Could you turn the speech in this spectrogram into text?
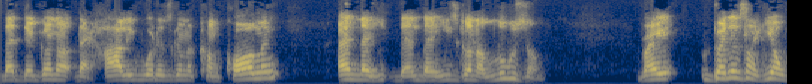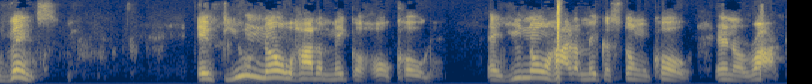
that they're gonna that Hollywood is gonna come calling, and that and that he's gonna lose them, right? But it's like, yo, Vince, if you know how to make a Hulk Hogan, and you know how to make a Stone Cold and a Rock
